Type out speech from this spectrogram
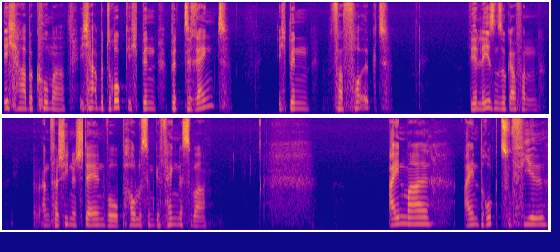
ich habe Kummer, ich habe Druck, ich bin bedrängt, ich bin verfolgt. Wir lesen sogar von, an verschiedenen Stellen, wo Paulus im Gefängnis war. Einmal ein Druck zu viel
